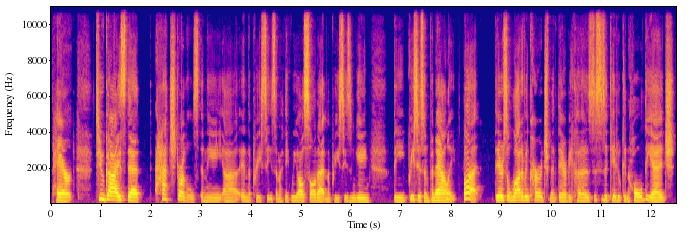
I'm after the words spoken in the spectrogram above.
Peart, two guys that had struggles in the uh, in the preseason. I think we all saw that in the preseason game, the preseason finale. But there's a lot of encouragement there because this is a kid who can hold the edge.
